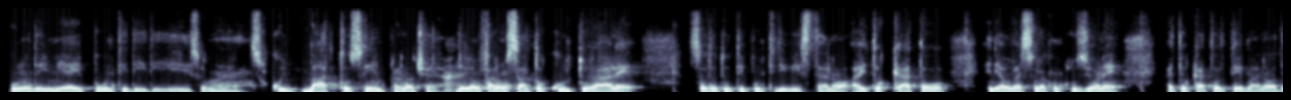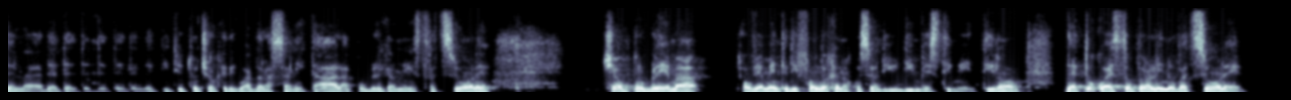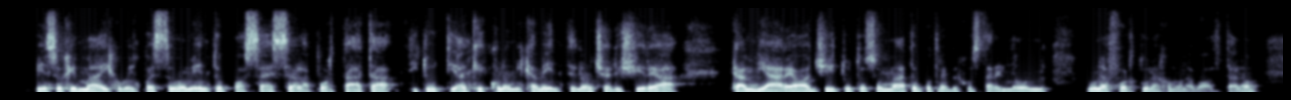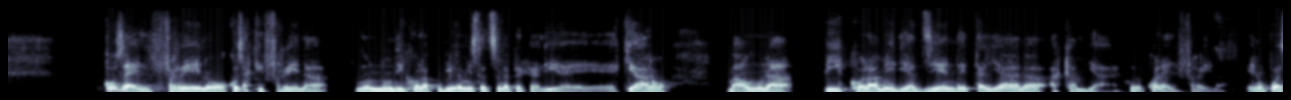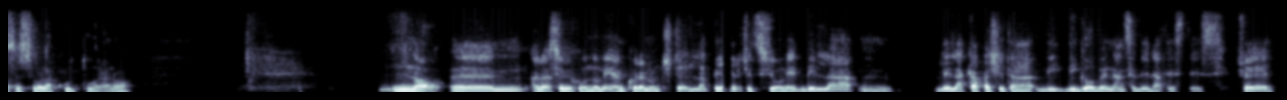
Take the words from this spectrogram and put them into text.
uno dei miei punti di, di, insomma, su cui batto sempre, no? cioè, ah. dobbiamo fare un salto culturale sotto tutti i punti di vista. No? Hai toccato, andiamo verso la conclusione, hai toccato il tema no, del, del, del, di tutto ciò che riguarda la sanità, la pubblica amministrazione. C'è un problema ovviamente di fondo che è una questione di, di investimenti. No? Detto questo, però, l'innovazione penso che mai come in questo momento possa essere alla portata di tutti, anche economicamente, no? cioè riuscire a cambiare oggi tutto sommato potrebbe costare non una fortuna come una volta. No? Cos'è il freno? Cos'è che frena? Non, non dico la pubblica amministrazione perché lì è, è chiaro, ma una piccola media azienda italiana a cambiare. Qual è il freno? E non può essere solo la cultura, no? No, ehm, allora secondo me ancora non c'è la percezione della, mh, della capacità di, di, governance dei dati stessi. Cioè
